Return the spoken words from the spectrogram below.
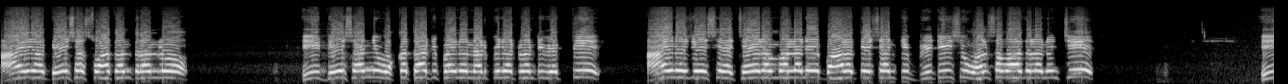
ఆయన దేశ స్వాతంత్రంలో ఈ దేశాన్ని ఒక్కతాటి పైన నడిపినటువంటి వ్యక్తి ఆయన చేసే చేయడం వల్లనే భారతదేశానికి బ్రిటిష్ వలసవాదుల నుంచి ఈ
